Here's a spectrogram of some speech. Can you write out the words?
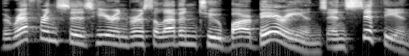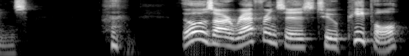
The references here in verse 11 to barbarians and Scythians those are references to people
